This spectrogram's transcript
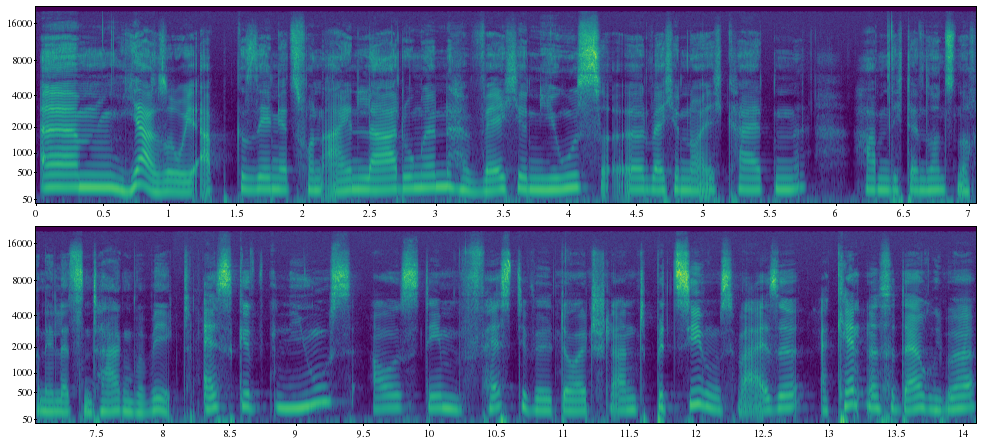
Ähm, ja, so, abgesehen jetzt von Einladungen, welche News, äh, welche Neuigkeiten haben dich denn sonst noch in den letzten Tagen bewegt? Es gibt News aus dem Festival Deutschland, beziehungsweise Erkenntnisse darüber,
